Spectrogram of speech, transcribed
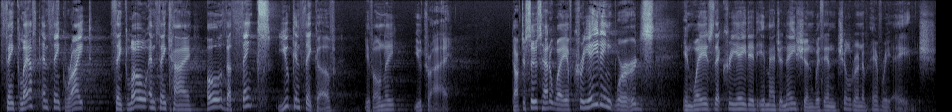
Think left and think right, think low and think high. Oh, the thinks you can think of if only you try. Dr. Seuss had a way of creating words in ways that created imagination within children of every age.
